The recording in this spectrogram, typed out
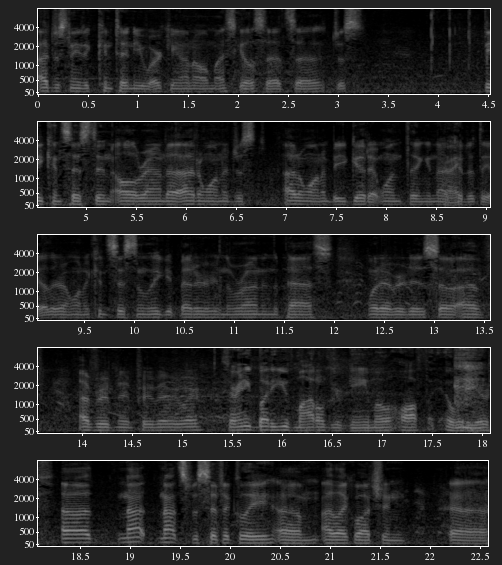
I just need to continue working on all my skill sets. Uh, just be consistent all around. I, I don't want to just I don't want to be good at one thing and not Right. good at the other. I want to consistently get better in the run, in the pass, whatever it is. So I've I've room to improve everywhere. Is there anybody you've modeled your game off over the years? Uh, not not specifically. Um, I like watching uh,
